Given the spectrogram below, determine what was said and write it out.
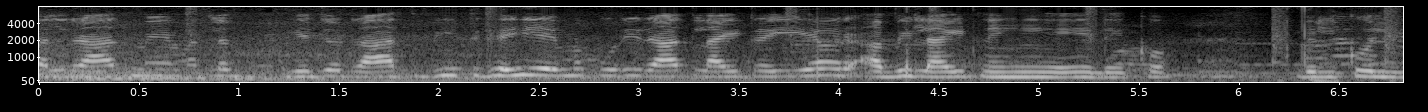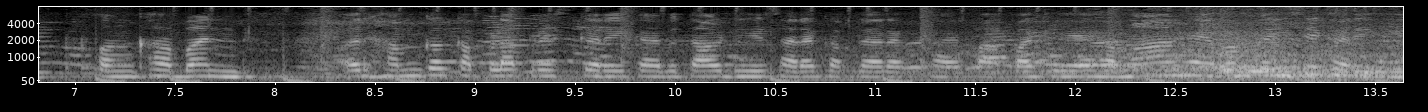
कल रात में मतलब ये जो रात बीत गई है, मैं पूरी रात लाइट रही है और अभी लाइट नहीं है, ये देखो। बिल्कुल पंखा बंद। और हम का कपड़ा प्रेस करे का है, बताओ, ढेर सारा कपड़ा रखा है, पापा के है हमारा है, हम कैसे करेंगे?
